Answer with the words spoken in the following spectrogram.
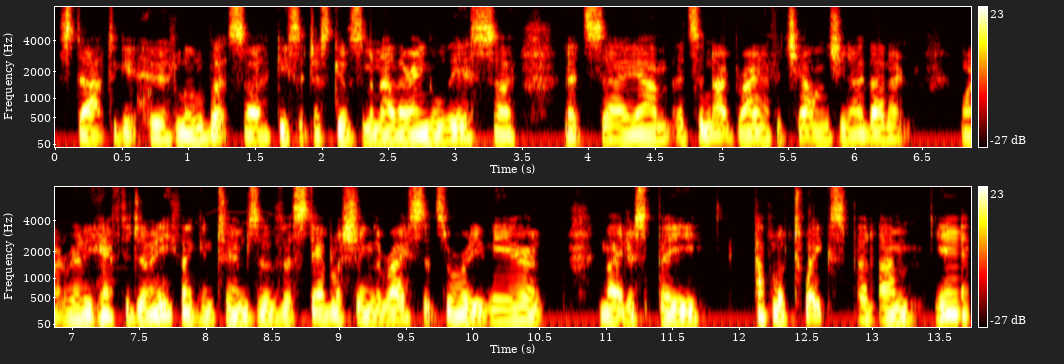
start to get hurt a little bit. So I guess it just gives them another angle there. So it's a um, it's a no brainer for challenge. You know, they don't won't really have to do anything in terms of establishing the race. It's already there and may just be a couple of tweaks. But um, yeah,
